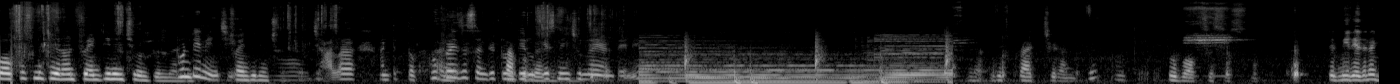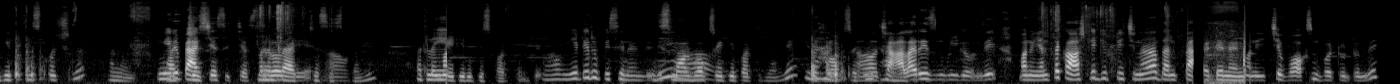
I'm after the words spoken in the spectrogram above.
boxes మీకు అరౌండ్ ట్వంటీ నుంచి ఉంటుంది ట్వంటీ నుంచి. ట్వంటీ నుంచి చాలా అంటే తక్కువ ప్రైజెస్ అంటే ట్వంటీ రూపీస్. నుంచి ఉన్నాయంటేనే. గిఫ్ట్ ప్యాక్ చేయడానికి ఓకే. టూ బాక్సెస్ వస్తుంది మీరు ఏదైనా గిఫ్ట్ తీసుకొచ్చినా మనం మీరు ప్యాక్ చేసి- చేసి ఇచ్చేస్తారు. మనం ప్యాక్ చేసి ఇస్తాము అట్లా ఎయిటీ రూపీస్ పడుతుంది. ఎయిటీ రూపీస్ ఏనండి. ఇది స్మాల్ బాక్స్ ఎయిటీ పడుతుందండి. చాలా రీజనబుల్గా ఉంది. మనం ఎంత కాస్ట్లీ గిఫ్ట్ ఇచ్చినా దానికి ప్యాకెటేనండి మనం ఇచ్చే బాక్స్ని బట్టి ఉంటుంది.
